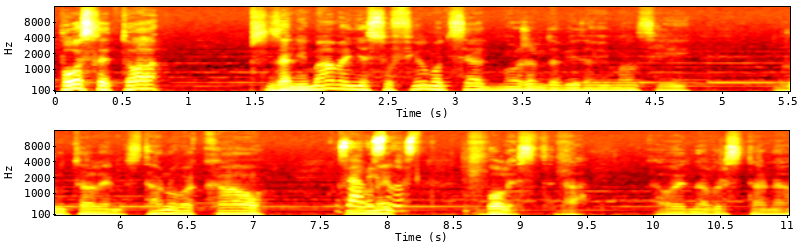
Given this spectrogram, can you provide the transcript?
после тоа, занимавање со филмот, сега можам да бидам и малце и брутален, станува као... Зависност. болест, да. Као една врста на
